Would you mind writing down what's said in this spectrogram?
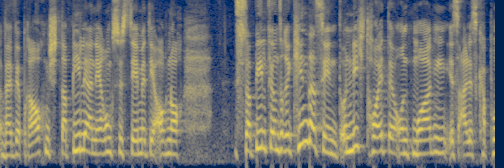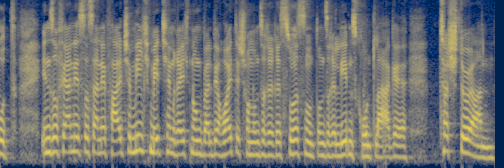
weil wir brauchen stabile Ernährungssysteme, die auch noch stabil für unsere Kinder sind und nicht heute und morgen ist alles kaputt. Insofern ist das eine falsche Milchmädchenrechnung, weil wir heute schon unsere Ressourcen und unsere Lebensgrundlage zerstören.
